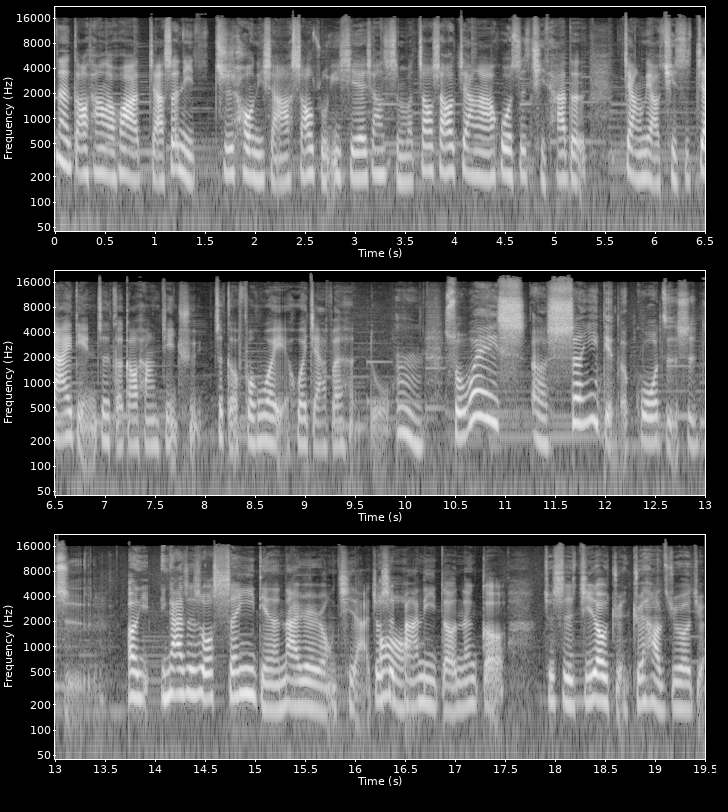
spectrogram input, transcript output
那高汤的话，假设你之后你想要烧煮一些像是什么照烧酱啊，或者是其他的酱料，其实加一点这个高汤进去，这个风味也会加分很多。嗯，所谓呃深一点的锅子是指呃，应该是说深一点的耐热容器啦，就是哦把你的那个就是鸡肉卷卷好的鸡肉卷，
